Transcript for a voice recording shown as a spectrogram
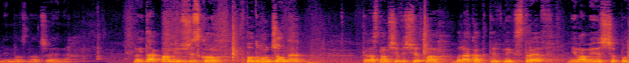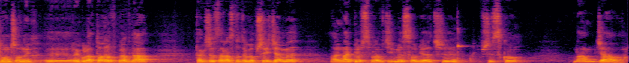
nie ma znaczenia. No i tak, mamy już wszystko podłączone. Teraz nam się wyświetla brak aktywnych stref. Nie mamy jeszcze podłączonych y, regulatorów, prawda? Także zaraz do tego przejdziemy, ale najpierw sprawdzimy sobie, czy wszystko nam działa.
